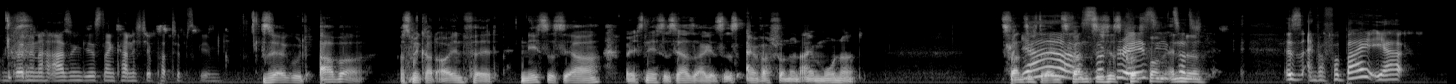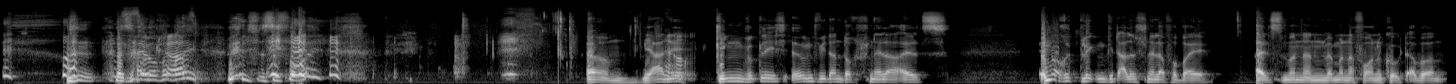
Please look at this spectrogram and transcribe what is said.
und wenn du nach Asien gehst, dann kann ich dir ein paar Tipps geben. Sehr gut. Aber was mir gerade einfällt, nächstes Jahr, weil ich es nächstes Jahr sage, es ist einfach schon in einem Monat. 2023 ist, kurz vorm Ende. 20 Es ist einfach vorbei, ja. Das ist so einfach krass. vorbei. Mensch, es ist vorbei. ähm, ja, nee, Ja. ging wirklich irgendwie dann doch schneller als. Immer rückblickend geht alles schneller vorbei, als man dann, wenn man nach vorne guckt. Aber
